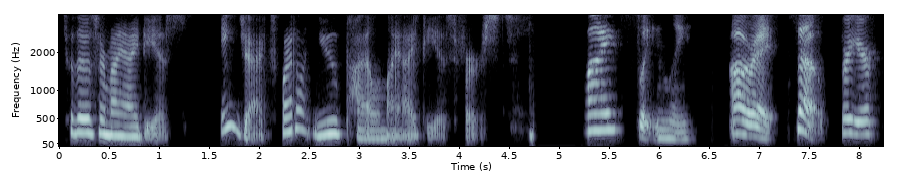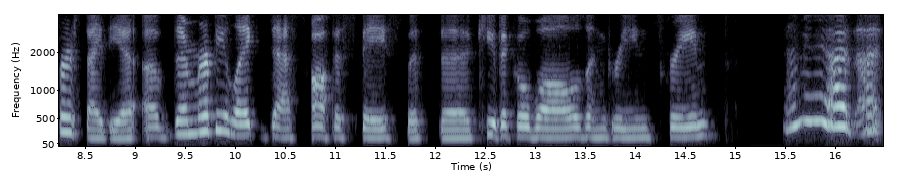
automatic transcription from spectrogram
So those are my ideas. Ajax, why don't you pile my ideas first? Why, certainly. All right. So, for your first idea of the Murphy like desk office space with the cubicle walls and green screen, I mean, I,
